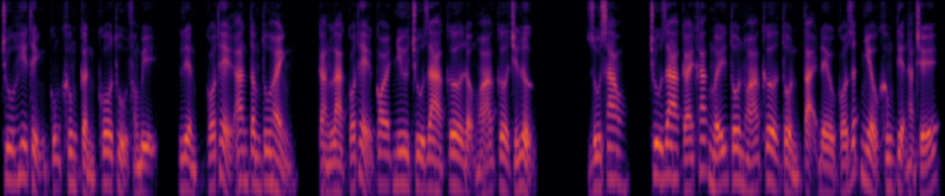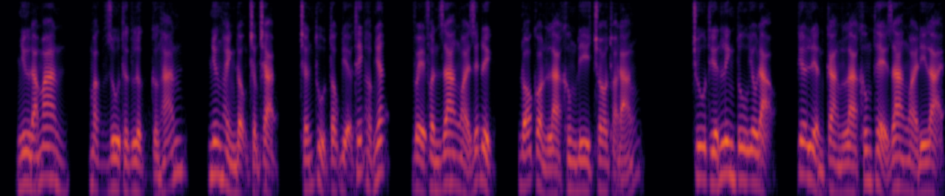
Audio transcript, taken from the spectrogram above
chu hy thịnh cũng không cần cô thủ phòng bị, liền có thể an tâm tu hành, càng là có thể coi như chu gia cơ động hóa cơ chiến lược. Dù sao, chu gia cái khác mấy tôn hóa cơ tồn tại đều có rất nhiều không tiện hạn chế, như đám an, mặc dù thực lực cường hãn, nhưng hành động chậm chạp, chấn thủ tộc địa thích hợp nhất, về phần ra ngoài giết địch, đó còn là không đi cho thỏa đáng. Chu tiến linh tu yêu đạo, kia liền càng là không thể ra ngoài đi lại,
